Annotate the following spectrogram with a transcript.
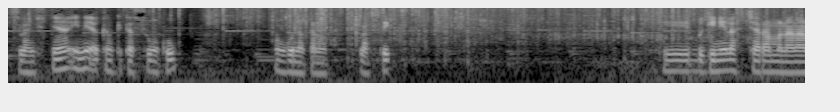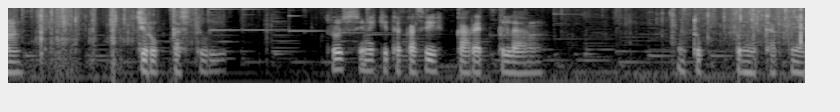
Selanjutnya ini akan kita sungkup menggunakan plastik jadi beginilah cara menanam jeruk kasturi. Terus ini kita kasih karet gelang untuk pengikatnya.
